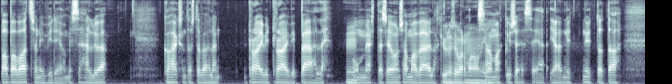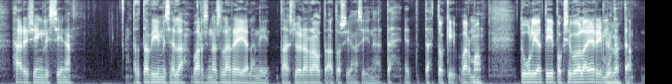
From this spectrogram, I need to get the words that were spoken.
Papa Watsonin video, missä hän lyö 18 väylän drive drive päälle. Hmm. Mun mielestä se on sama väylä. Kyllä se varmaan on. Sama jo. kyseessä. Ja, ja nyt, nyt tota Harry Shinglis siinä tota viimeisellä varsinaisella reijällä niin taisi lyödä rautaa tosiaan siinä, että, että, että toki varmaan tuuli ja tiipoksi voi olla eri, Kyllä. mutta että,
